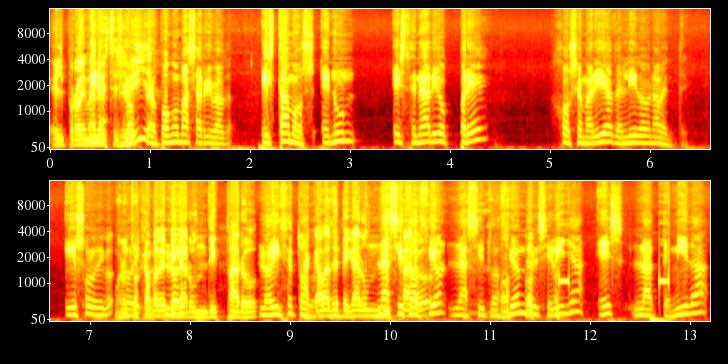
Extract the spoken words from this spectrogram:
el problema Mira, de este lo- Sevilla? Lo, pongo más arriba. Estamos en un escenario pre José María del Nido Benavente. Y eso lo digo. Bueno, lo tú acabas de lo- pegar un disparo. Lo dice todo. Acabas de pegar un la disparo. situación, la situación del Sevilla es la temida,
